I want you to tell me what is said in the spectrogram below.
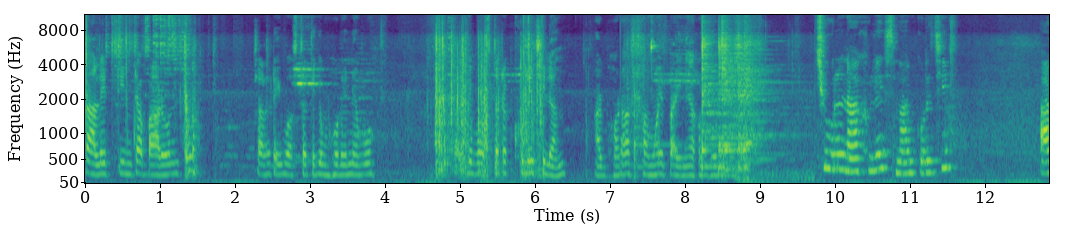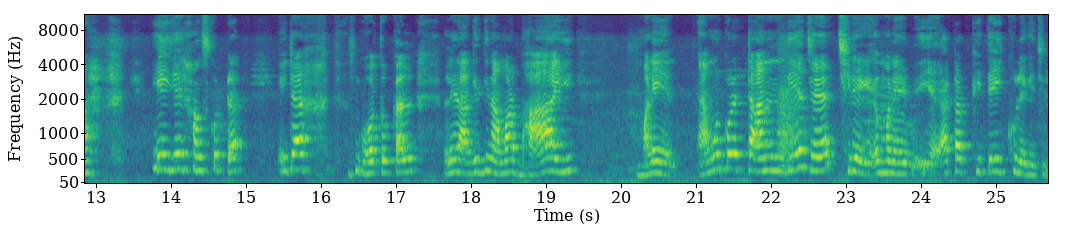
চালের টিনটা বারণ তো চালটা এই বস্তা থেকে ভরে নেব। কালকে বস্তাটা খুলেছিলাম, আর ভরার সময় পাইনি এখন চুল না খুলে স্নান করেছি। আর এই যে হাউস কোটটা এইটা গতকাল আগের দিন আমার ভাই মানে এমন করে টান দিয়েছে, ছিঁড়ে মানে একটা ফিতেই খুলে গেছিল।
